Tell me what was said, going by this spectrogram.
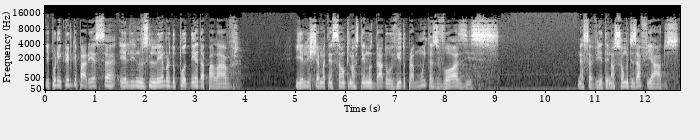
E por incrível que pareça, ele nos lembra do poder da palavra. E ele chama a atenção que nós temos dado ouvido para muitas vozes nessa vida e nós somos desafiados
